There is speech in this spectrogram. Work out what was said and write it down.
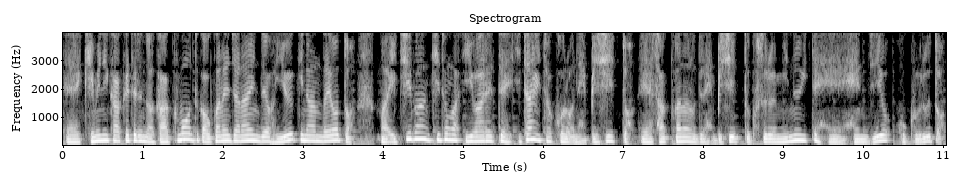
えー、君に欠けてるのは学問とかお金じゃないんだよ、勇気なんだよと、まあ一番木戸が言われて痛いところをね、ビシッと、えー、作家なのでね、ビシッとそれを見抜いて、えー、返事を送ると。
